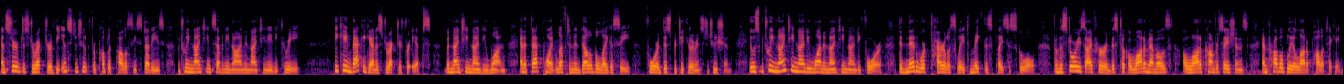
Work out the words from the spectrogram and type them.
and served as director of the Institute for Public Policy Studies between 1979 and 1983. He came back again as director for IPS in 1991, and at that point left an indelible legacy for this particular institution. It was between 1991 and 1994 that Ned worked tirelessly to make this place a school. From the stories I've heard, this took a lot of memos, a lot of conversations, and probably a lot of politicking.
